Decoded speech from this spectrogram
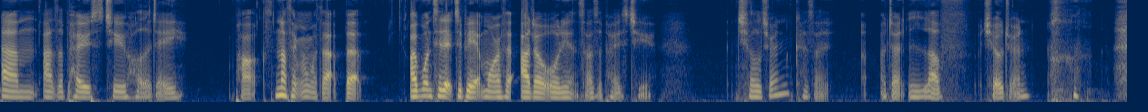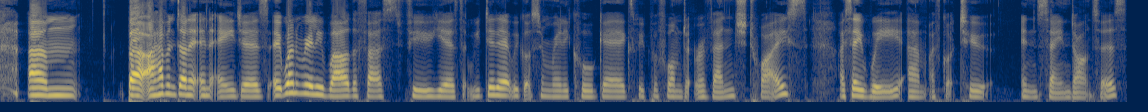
um, as opposed to holiday parks. Nothing wrong with that, but I wanted it to be at more of an adult audience as opposed to children because I I don't love children. um, but I haven't done it in ages. It went really well the first few years that we did it. We got some really cool gigs. We performed at Revenge twice. I say we. Um, I've got two insane dancers.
